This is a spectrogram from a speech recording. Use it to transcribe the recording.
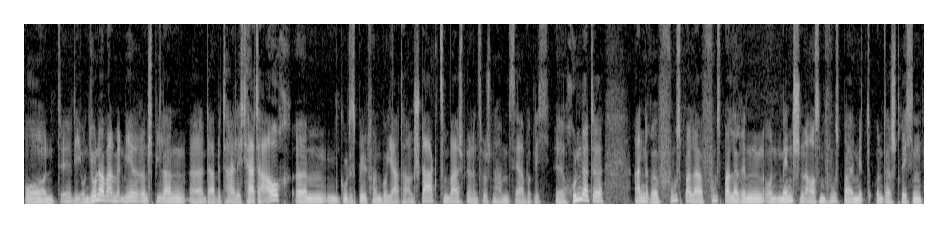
und äh, die Unioner waren mit mehreren Spielern äh, da beteiligt. Hertha auch. Ähm, ein gutes Bild von Boyata und Stark zum Beispiel. Und inzwischen haben es ja wirklich äh, hunderte andere Fußballer, Fußballerinnen und Menschen aus dem Fußball mit unterstrichen.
